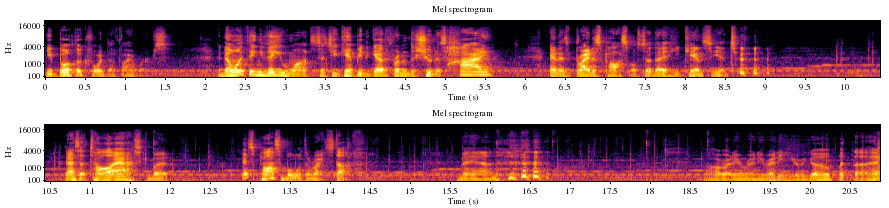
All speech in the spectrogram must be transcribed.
You both look forward to the fireworks. And the only thing that you want, since you can't be together for him, to shoot as high and as bright as possible so that he can see it. That's a tall ask, but it's possible with the right stuff. Man. Alrighty, ready, ready. Here we go. What the heck?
